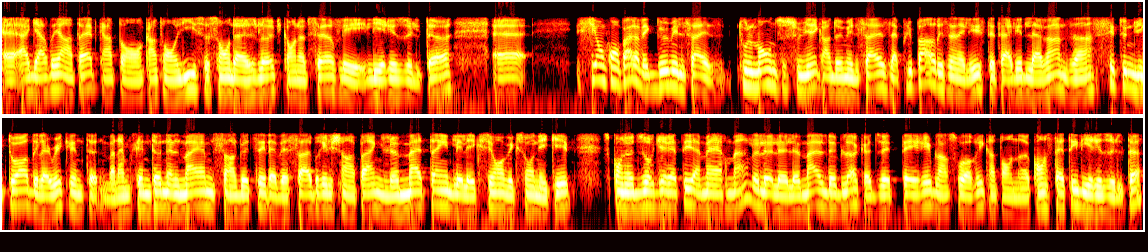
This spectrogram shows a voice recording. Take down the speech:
euh, à garder en tête quand on quand on lit ce sondage-là puis qu'on observe les, les résultats. Euh, si on compare avec 2016, tout le monde se souvient qu'en 2016, la plupart des analystes étaient allés de l'avant en disant c'est une victoire d'Hillary Clinton. Madame Clinton elle-même, semble-t-il, avait sabré le champagne le matin de l'élection avec son équipe, ce qu'on a dû regretter amèrement. Le, le- le mal de bloc a dû être terrible en soirée quand on a constaté les résultats.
